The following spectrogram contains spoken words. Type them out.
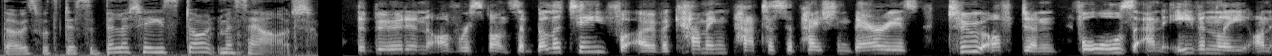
those with disabilities don't miss out. The burden of responsibility for overcoming participation barriers too often falls unevenly on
